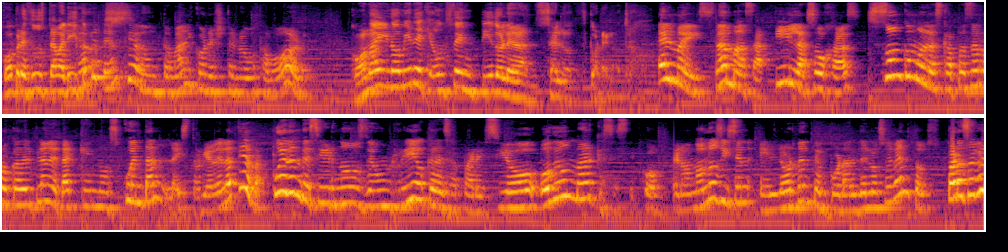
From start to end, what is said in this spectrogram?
compre sus ¿Qué tamalitos. apetencia de un tamal con este nuevo sabor? Coma y no mire que un sentido le dan celos con el otro. El maíz, la masa y las hojas son como las capas de roca del planeta que nos cuentan la historia de la Tierra. Pueden decirnos de un río que desapareció o de un mar que se secó, pero no nos dicen el orden temporal de los eventos. Para saber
